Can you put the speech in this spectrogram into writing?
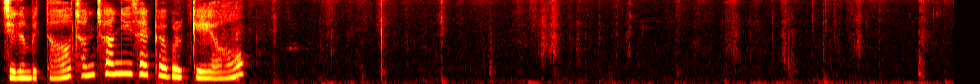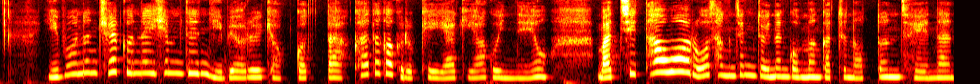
지금부터 천천히 살펴볼게요. 이분은 최근에 힘든 이별을 겪었다. 카드가 그렇게 이야기하고 있네요. 마치 타워로 상징되는 것만 같은 어떤 재난.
